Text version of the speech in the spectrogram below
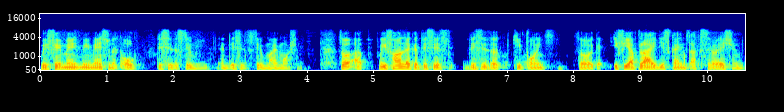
We, we mentioned like, oh, this is still me and this is still my motion. So uh, we found like this is this is the key point. So if we apply this kind of acceleration,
